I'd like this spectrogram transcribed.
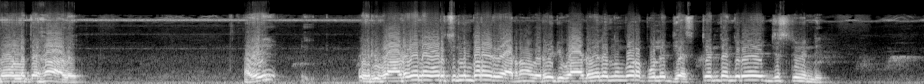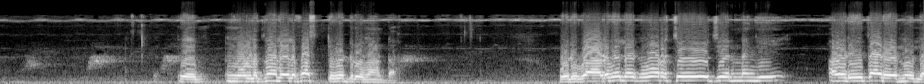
മുകളിലത്തെ ഹാൾ. അത് ഒരുപാട് വില കുറച്ചൊന്നും പറയരുത്. കാരണം അവർ ഒരുപാട് വില ഒന്നും കുറക്കൂല. ജസ്റ്റ് എന്തെങ്കിലും അഡ്ജസ്റ്റ്മെന്റ് മുകളിലത്തെ നിലയിൽ ഫസ്റ്റ് ബെഡ്റൂം ആണ്ട ഒരുപാട് വിലയൊക്കെ കുറച്ച് വെച്ചിട്ടുണ്ടെങ്കിൽ അവർ തരയൊന്നുമില്ല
